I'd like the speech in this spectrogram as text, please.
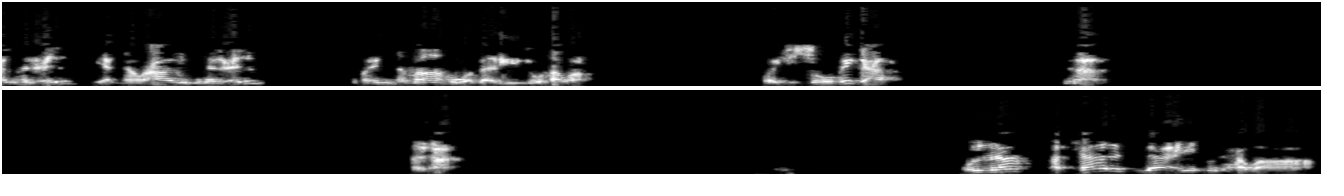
عنه العلم لأنه عالي من العلم وإنما هو بريد هوى. وجسره بدعة. نعم. نعم. قلنا الثالث داعية الهوى.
